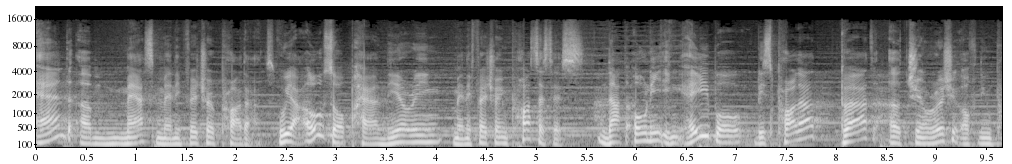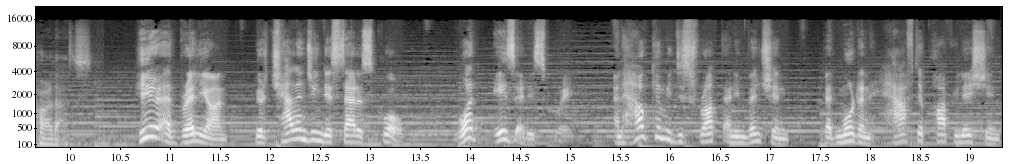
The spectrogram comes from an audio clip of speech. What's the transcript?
and a mass manufactured product. We are also pioneering manufacturing processes, not only enable this product, but a generation of new products. Here at Brelyon, we're challenging the status quo. What is a display? And how can we disrupt an invention that more than half the population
